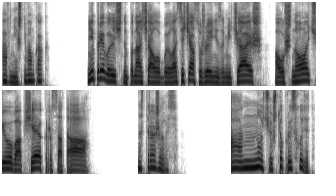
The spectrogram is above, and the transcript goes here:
А внешне вам как? Непривычно поначалу было, а сейчас уже и не замечаешь. А уж ночью вообще красота. Насторожилась. А ночью что происходит?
